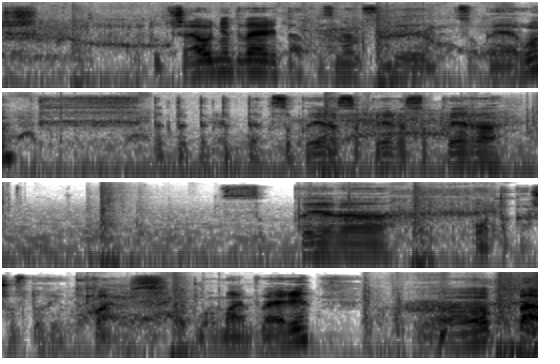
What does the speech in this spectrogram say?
ж. Тут ще одні двері. Так, візьмемо собі сокеру. Так, так, так, так, так. Сокера, сокера, сокера. Сокера. О, така шосторівня. Файн. Так, маємо двері. Опа.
